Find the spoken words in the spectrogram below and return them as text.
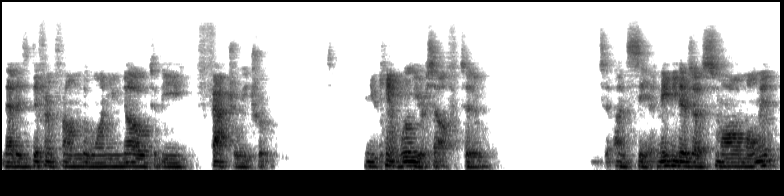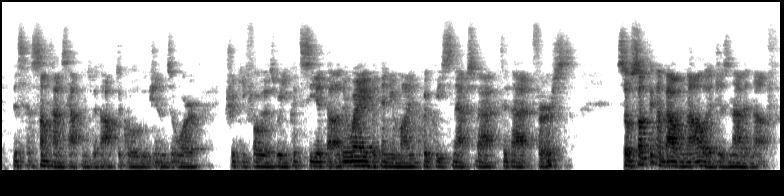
that is different from the one you know to be factually true. And you can't will yourself to to unsee it. Maybe there's a small moment. This sometimes happens with optical illusions or tricky photos where you could see it the other way, but then your mind quickly snaps back to that first. So something about knowledge is not enough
